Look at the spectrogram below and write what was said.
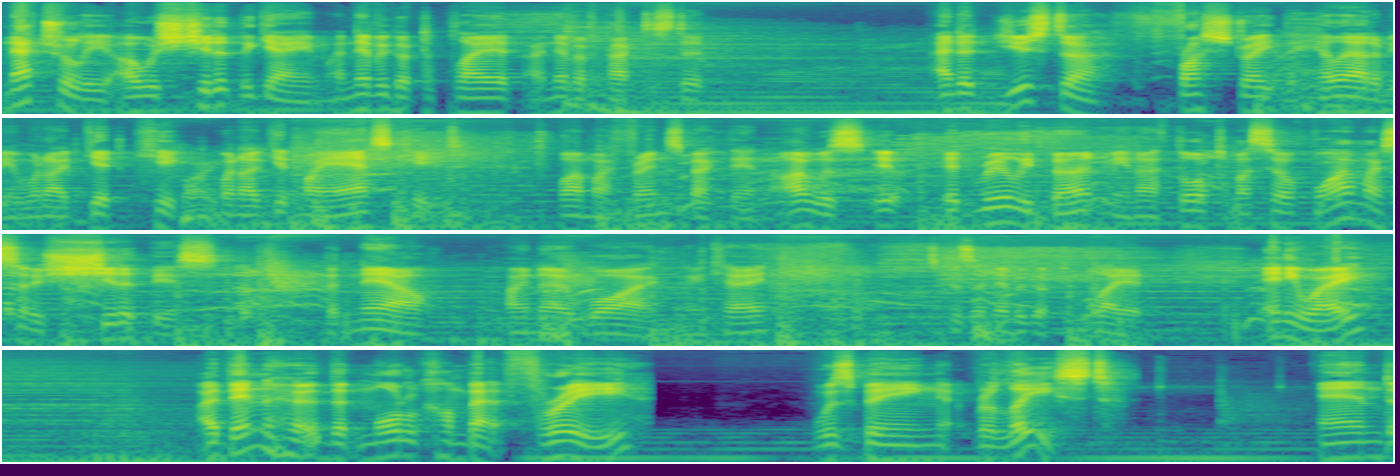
naturally, I was shit at the game. I never got to play it, I never practiced it. And it used to frustrate the hell out of me when I'd get kicked, when I'd get my ass kicked by my friends back then. I was, it, it really burnt me, and I thought to myself, why am I so shit at this? But now, I know why, okay? It's because I never got to play it. Anyway, I then heard that Mortal Kombat 3 was being released. And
